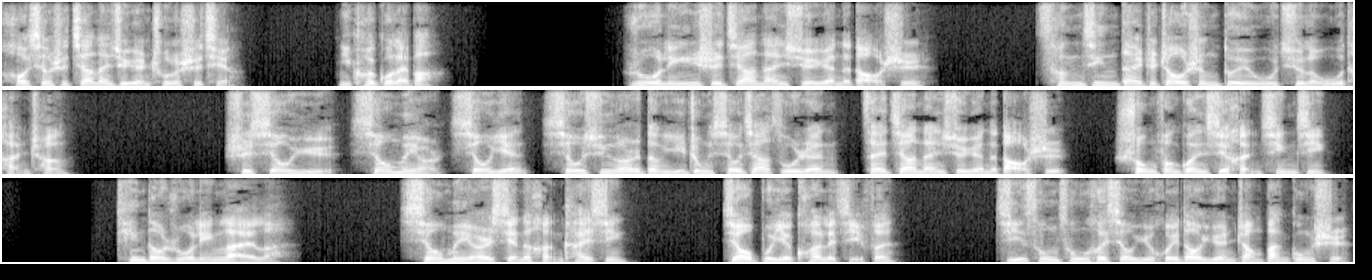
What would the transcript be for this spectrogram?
好像是迦南学院出了事情，你快过来吧。若琳是迦南学院的导师，曾经带着招生队伍去了乌坦城，是萧玉、萧媚儿、萧炎、萧薰儿等一众萧家族人在迦南学院的导师，双方关系很亲近。听到若琳来了，萧媚儿显得很开心，脚步也快了几分，急匆匆和萧玉回到院长办公室。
